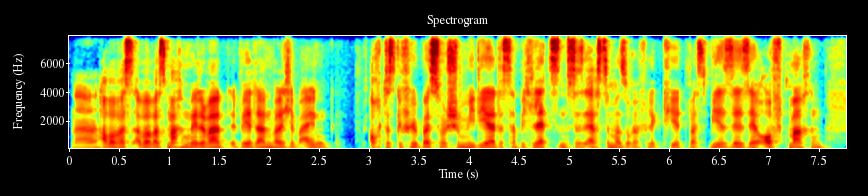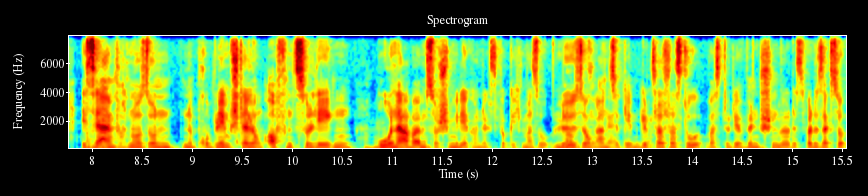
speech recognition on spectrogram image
Ne? Aber was, aber was machen wir, da- wir dann? Weil ich habe ein auch das Gefühl bei Social Media, das habe ich letztens das erste Mal so reflektiert, was wir sehr, sehr oft machen, ist ja einfach nur so ein, eine Problemstellung offen zu legen, ohne aber im Social Media Kontext wirklich mal so Lösungen anzugeben. Gibt es was, was du, was du dir wünschen würdest? Weil du sagst so,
